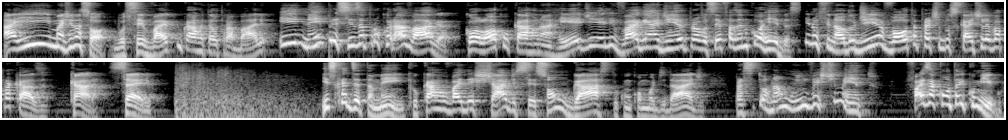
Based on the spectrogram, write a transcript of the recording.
Aí imagina só, você vai com o carro até o trabalho e nem precisa procurar vaga. Coloca o carro na rede e ele vai ganhar dinheiro para você fazendo corridas. E no final do dia volta para te buscar e te levar para casa. Cara, sério, isso quer dizer também que o carro vai deixar de ser só um gasto com comodidade para se tornar um investimento. Faz a conta aí comigo.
